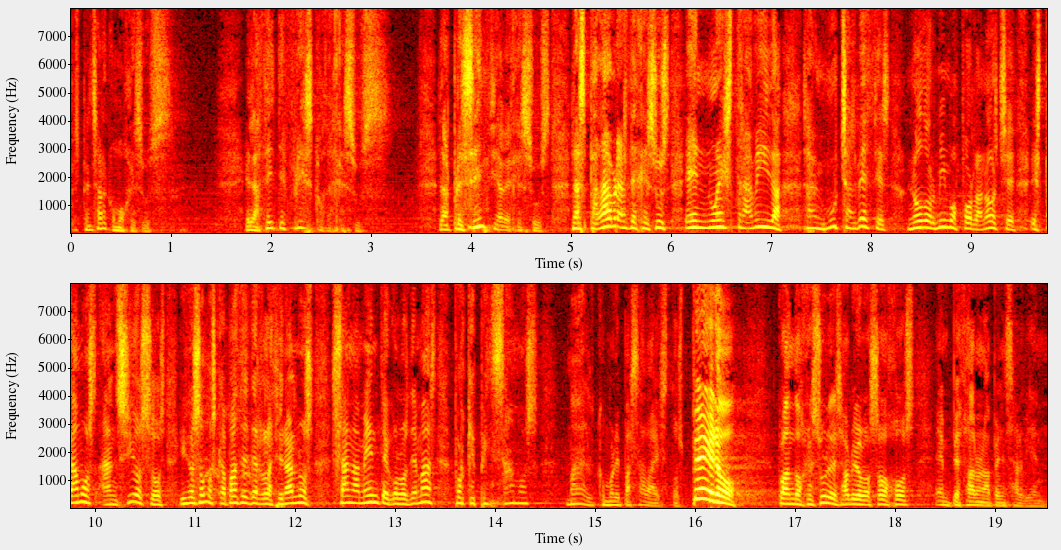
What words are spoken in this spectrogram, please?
Pues pensar como Jesús. El aceite fresco de Jesús. La presencia de Jesús, las palabras de Jesús en nuestra vida. ¿Saben? Muchas veces no dormimos por la noche, estamos ansiosos y no somos capaces de relacionarnos sanamente con los demás porque pensamos mal, como le pasaba a estos. Pero cuando Jesús les abrió los ojos, empezaron a pensar bien.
